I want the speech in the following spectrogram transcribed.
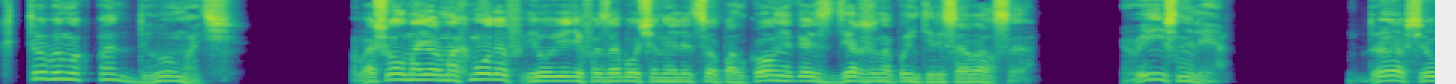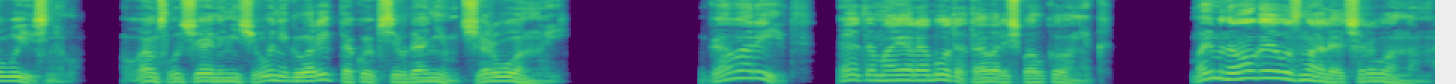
Кто бы мог подумать... Вошел майор Махмудов и, увидев озабоченное лицо полковника, сдержанно поинтересовался. «Выяснили?» «Да, все выяснил. Вам, случайно, ничего не говорит такой псевдоним, Червонный?» Говорит. Это моя работа, товарищ полковник. Мы многое узнали о Червонном.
